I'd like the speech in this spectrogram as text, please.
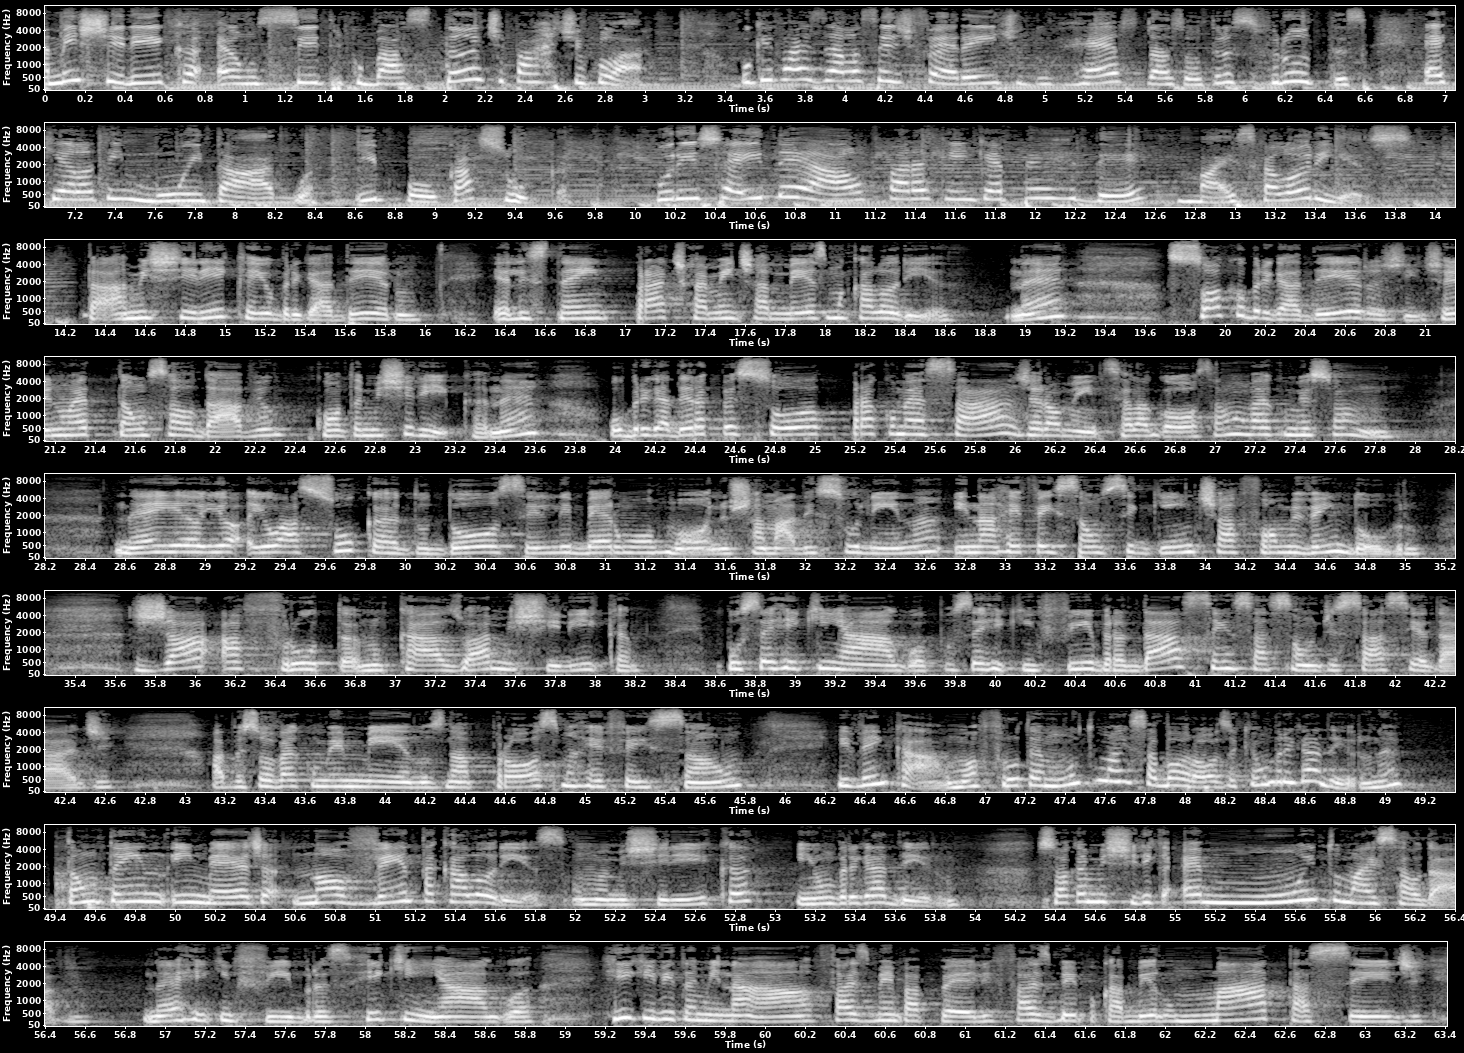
A mexerica é um cítrico bastante particular. O que faz ela ser diferente do resto das outras frutas é que ela tem muita água e pouco açúcar. Por isso é ideal para quem quer perder mais calorias. Tá, a mexerica e o brigadeiro, eles têm praticamente a mesma caloria, né? Só que o brigadeiro, gente, ele não é tão saudável quanto a mexerica, né? O brigadeiro, a pessoa, para começar, geralmente, se ela gosta, ela não vai comer só um. Né? E, e, e, o açúcar do doce ele libera um hormônio chamado insulina e na refeição seguinte a fome vem em dobro. Já a fruta, no caso a mexerica, por ser rica em água, por ser rica em fibra, dá a sensação de saciedade. A pessoa vai comer menos na próxima refeição. E vem cá, uma fruta é muito mais saborosa que um brigadeiro, né? Então tem em média 90 calorias, uma mexerica e um brigadeiro. Só que a mexerica é muito mais saudável né? Rica em fibras, rica em água, rica em vitamina A, faz bem para a pele, faz bem para o cabelo, mata a sede.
